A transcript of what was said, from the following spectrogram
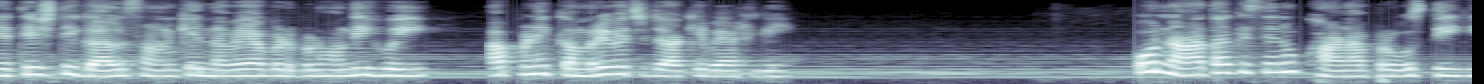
ਨਿਤਿਸ਼ ਦੀ ਗੱਲ ਸੁਣ ਕੇ ਨਵਿਆ ਬੜਬੜਾਉਂਦੀ ਹੋਈ ਆਪਣੇ ਕਮਰੇ ਵਿੱਚ ਜਾ ਕੇ ਬੈਠ ਗਈ। ਉਹ ਨਾ ਤਾਂ ਕਿਸੇ ਨੂੰ ਖਾਣਾ ਪਰੋਸਦੀ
